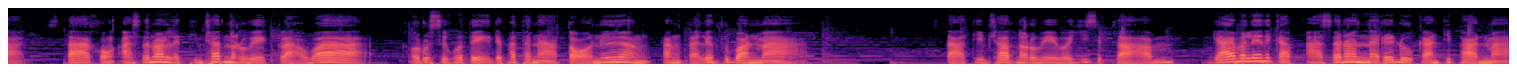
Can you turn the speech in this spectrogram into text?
าดสตาร์ของอาร์เซนอลและทีมชาตินอร์เวย์กล่าวว่า เขารู้สึกว่าตัวเองได้พัฒนาต่อเนื่องตั้งแต่เล่นฟุตบอลมา สตาร์ทีมชาตินอร์เวย์วัย 23 ย้ายมาเล่นให้กับอาร์เซนอลในฤดูกาลที่ผ่านมา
